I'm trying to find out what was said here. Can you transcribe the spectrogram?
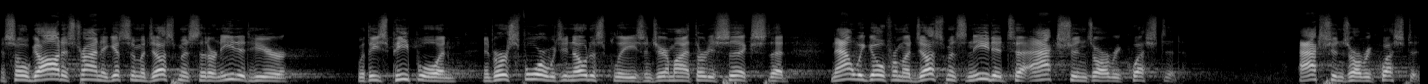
And so God is trying to get some adjustments that are needed here with these people. And in verse 4, would you notice, please, in Jeremiah 36, that now we go from adjustments needed to actions are requested. Actions are requested.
